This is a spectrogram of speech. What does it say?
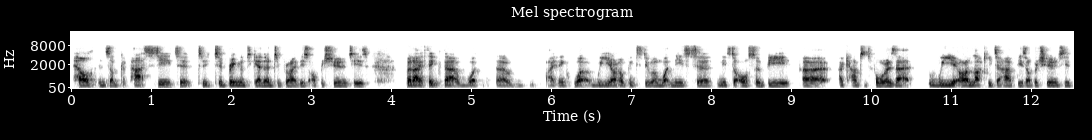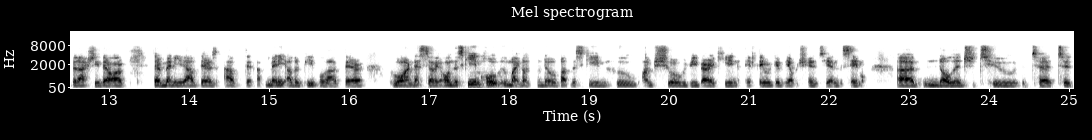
health in some capacity to, to to bring them together and to provide these opportunities. But I think that what uh, I think what we are hoping to do and what needs to needs to also be uh, accounted for is that we are lucky to have these opportunities, but actually there are there are many out there out there many other people out there who aren't necessarily on the scheme, who, who might not know about the scheme, who I'm sure would be very keen if they were given the opportunity and the same uh, knowledge to to to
